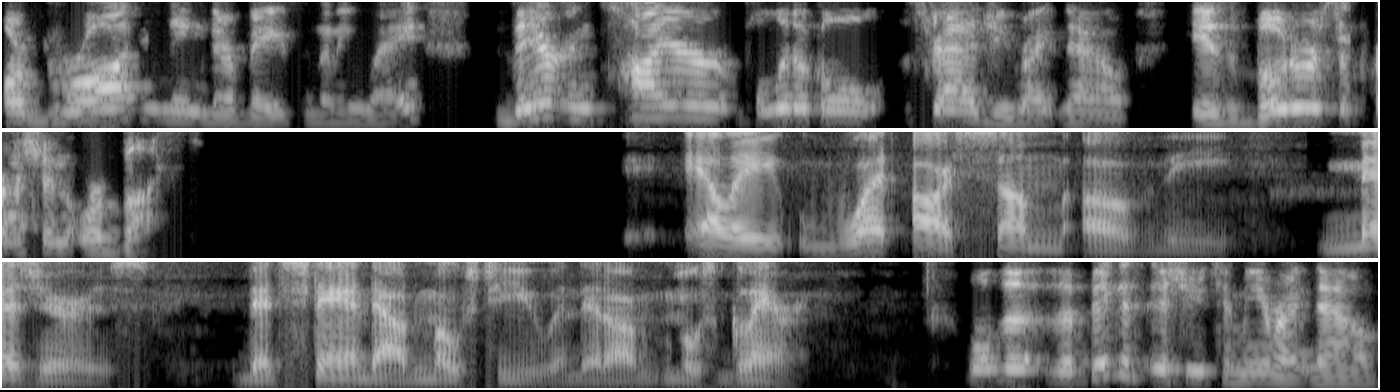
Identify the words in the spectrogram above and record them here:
or broadening their base in any way. Their entire political strategy right now is voter suppression or bust. Elie, what are some of the measures that stand out most to you and that are most glaring? Well, the, the biggest issue to me right now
